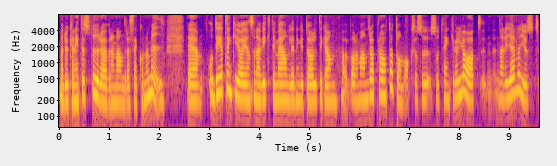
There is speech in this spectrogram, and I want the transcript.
Men du kan inte styra över den andras ekonomi. Eh, och det tänker jag är en sån här viktig med anledning av lite grann vad de andra har pratat om också så, så tänker väl jag att när det gäller just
